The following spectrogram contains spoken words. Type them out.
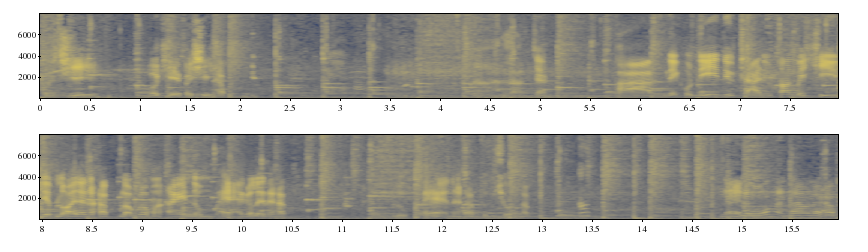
ไปฉี่โอเคไปฉี่ครับ หลังจากพาเด็กคนนี้นิวชานิวตันไปฉี่เรียบร้อยแล้วนะครับ เราก็มาให้นมแพะกันเลยนะครับ ลูกแพะนะครับท่านผู้ชมครับ ไหนหนูหันหน้าเลยครับ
